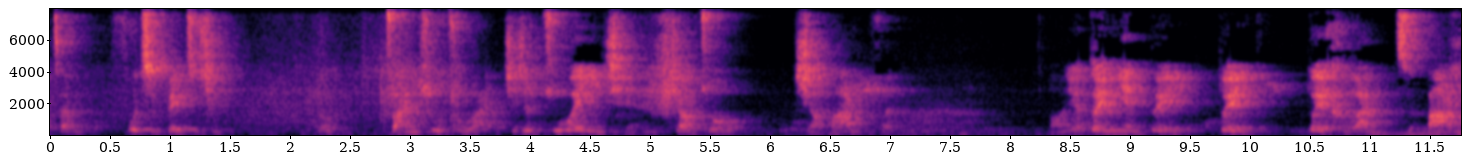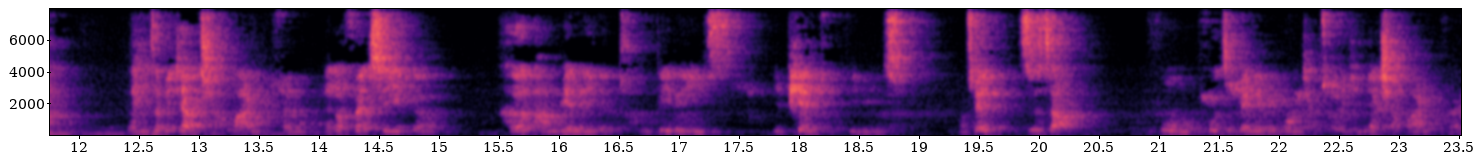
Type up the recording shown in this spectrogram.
在我父子辈之前有转述出来，其实竹围以前叫做小巴里分，啊，因为对面对对对河岸是巴黎，我们这边叫小巴里分，那个分是一个河旁边的一个土地的意思，一片土地的意思，所以知早父母父子辈那边跟我讲说，以前叫小巴里分，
